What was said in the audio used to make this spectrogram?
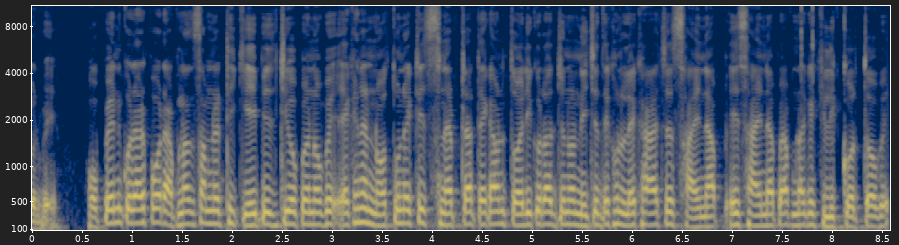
করবে। ওপেন করার পর আপনাদের সামনে ঠিক এই পেজটি ওপেন হবে। এখানে নতুন একটি স্ন্যাপচ্যাট অ্যাকাউন্ট তৈরি করার জন্য নিচে দেখুন লেখা আছে সাইন আপ এই সাইন আপে আপনাকে ক্লিক করতে হবে।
